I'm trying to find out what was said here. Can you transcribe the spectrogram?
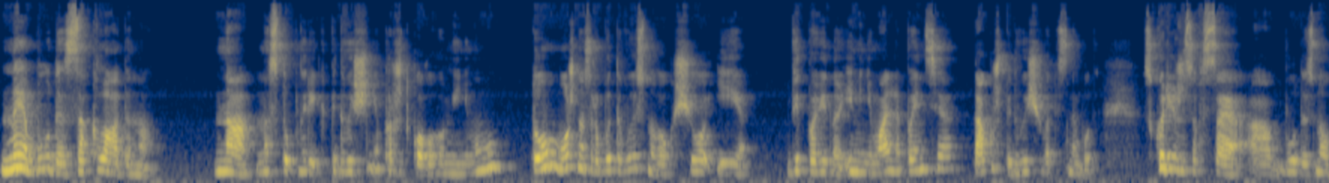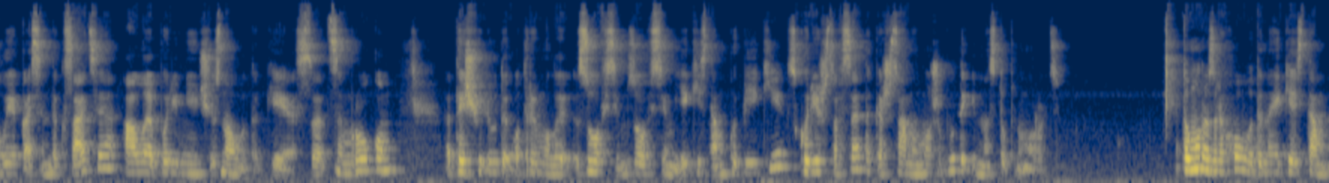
не буде закладено на наступний рік підвищення прожиткового мінімуму, то можна зробити висновок, що і відповідно і мінімальна пенсія також підвищуватись не буде. Скоріше за все, буде знову якась індексація, але порівнюючи знову таки з цим роком, те, що люди отримали зовсім зовсім якісь там копійки, скоріш за все, таке ж саме може бути і в наступному році. Тому розраховувати на якесь там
